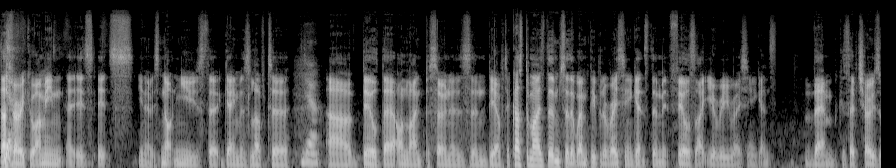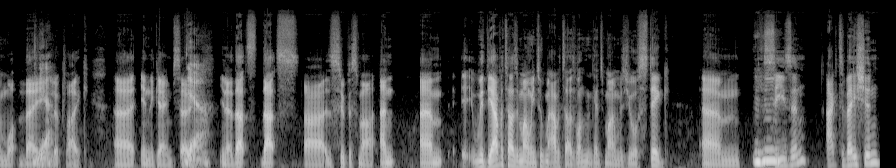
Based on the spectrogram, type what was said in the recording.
That's Yeah. very cool. I mean, it's it's you know it's not news that gamers love to yeah uh, build their online personas and be able to customize them so that when people are racing against them, it feels like you're really racing against them because they've chosen what they Yeah. look like uh, in the game. So yeah you know that's that's uh, super smart. And um, it, with the avatars in mind, when you talk about avatars, one thing that came to mind was your Stig um, Mhm. season activation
